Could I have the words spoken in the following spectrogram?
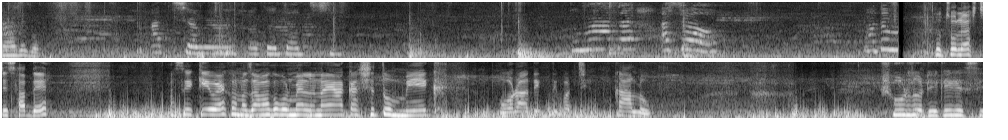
যাও আচ্ছা আমি যাচ্ছি। তো চলে আসছে ছাদে। আজকে কেউ এখনও জামা কাপড় মেলে নাই আকাশে তো মেঘ ভরা দেখতে পাচ্ছেন কালো। সূর্য ঢেকে গেছে।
